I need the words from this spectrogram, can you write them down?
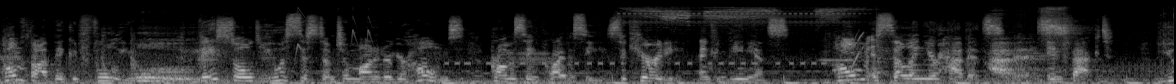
Home thought they could fool you. They sold you a system to monitor your homes, promising privacy, security, and convenience. Home is selling your habits. In fact, you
